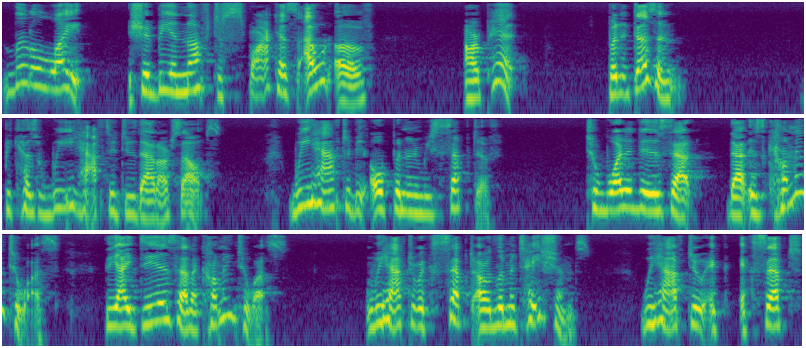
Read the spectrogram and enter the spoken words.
little light should be enough to spark us out of our pit. But it doesn't because we have to do that ourselves. We have to be open and receptive to what it is that, that is coming to us, the ideas that are coming to us. We have to accept our limitations. We have to accept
